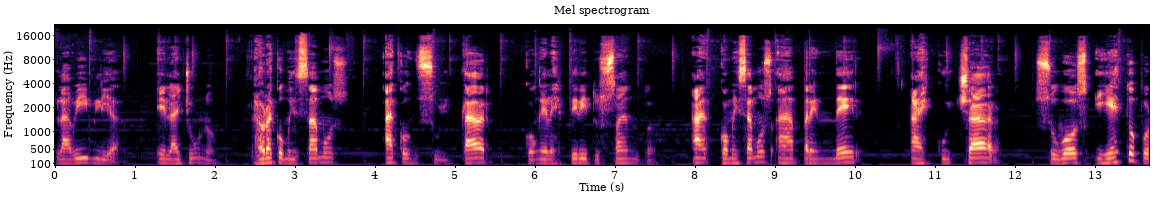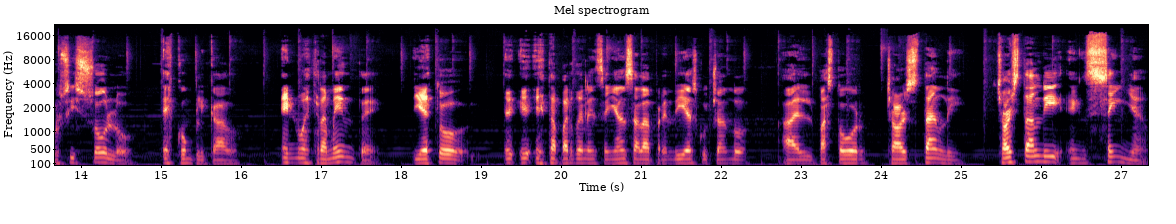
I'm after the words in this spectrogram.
la Biblia, el ayuno. Ahora comenzamos a consultar con el Espíritu Santo. comenzamos a aprender a escuchar su voz y esto por sí solo es complicado. En nuestra mente, y esto, e, e, esta parte de la enseñanza la aprendí escuchando al pastor Charles Stanley. Charles Stanley enseña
